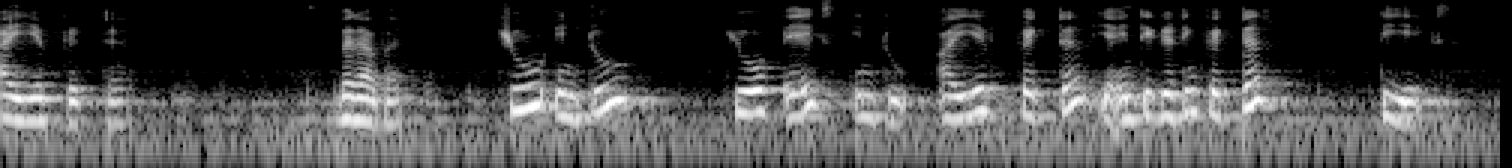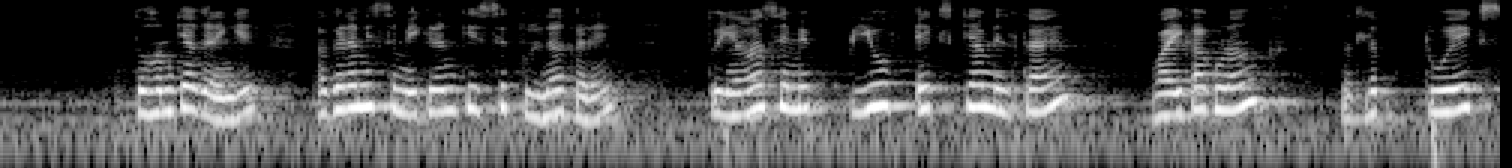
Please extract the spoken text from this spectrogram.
आई एफ़ फैक्टर बराबर। Q into q of x into I F factor या इंटीग्रेटिंग फैक्टर डी एक्स तो हम क्या करेंगे? अगर हम इस समीकरण की इससे तुलना करें तो यहाँ से हमें पी ऑफ़ एक्स क्या मिलता है? वाई का गुणांक मतलब टू एक्स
